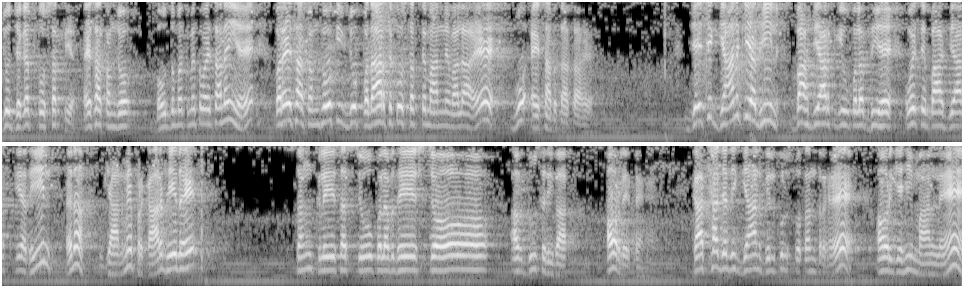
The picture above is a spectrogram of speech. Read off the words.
जो जगत को सत्य, ऐसा समझो। बौद्ध मत में तो ऐसा नहीं है, पर ऐसा समझो कि जो पदार्थ को सत्य मानने वाला है, वो ऐसा बताता है। जैसे ज्ञान के अधीन बाह्यार्थ की उपलब्धि है, वैसे बाह्यार्थ के अधीन, है ना, ज्ञान में प्रकार भेद है। संक्लेशोपलब्धेश्च अब दूसरी बात, और लेते हैं। अच्छा यदि ज्ञान बिल्कुल स्वतंत्र है, और यही मान लें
